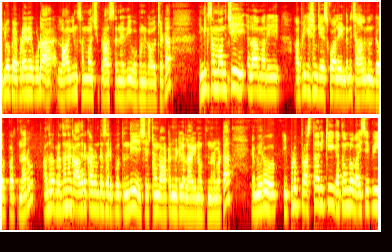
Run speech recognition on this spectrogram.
ఈలోపు ఎప్పుడైనా కూడా లాగిన్ సంబంధించి ప్రాసెస్ అనేది ఓపెన్ కావచ్చట. ఇందుకు సంబంధించి ఎలా మరి అప్లికేషన్ చేసుకోవాలి ఏంటని చాలామంది డౌట్ పడుతున్నారు. అందులో ప్రధానంగా ఆధార్ కార్డు ఉంటే సరిపోతుంది. ఈ సిస్టంలో ఆటోమేటిక్గా లాగిన్ అవుతుంది అనమాట మీరు ఇప్పుడు ప్రస్తుతానికి గతంలో వైసీపీ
